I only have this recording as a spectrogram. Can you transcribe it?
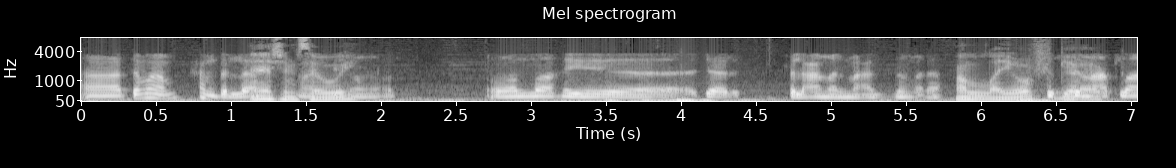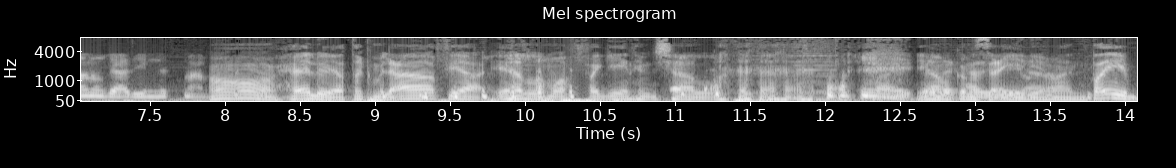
آه تمام الحمد لله. إيش مسوي؟ والله آه، جالس. في العمل مع الزملاء. الله يوفقك. عطلان وقاعدين نسمع. أوه حلو يعطيكم العافية. يلا موفقين إن شاء الله. يومكم. سعيد يا يمان طيب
